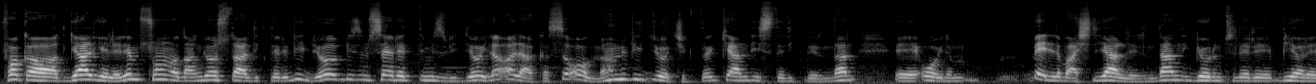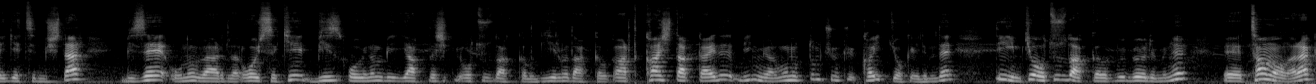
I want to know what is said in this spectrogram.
Fakat gel gelelim sonradan gösterdikleri video bizim seyrettiğimiz video ile alakası olmayan bir video çıktı. Kendi istediklerinden e, oyunun belli başlı yerlerinden görüntüleri bir araya getirmişler. Bize onu verdiler. Oysa ki biz oyunun bir yaklaşık bir 30 dakikalık, 20 dakikalık artık kaç dakikaydı bilmiyorum unuttum çünkü kayıt yok elimde. Diyeyim ki 30 dakikalık bir bölümünü e, tam olarak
